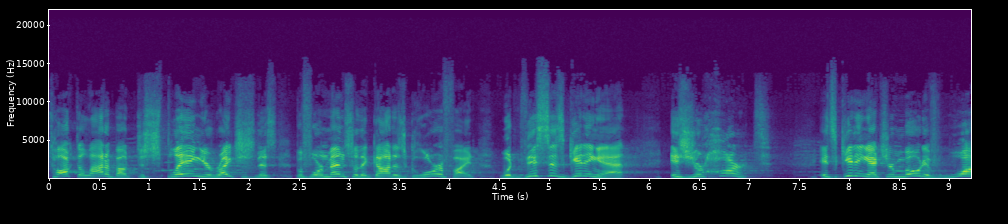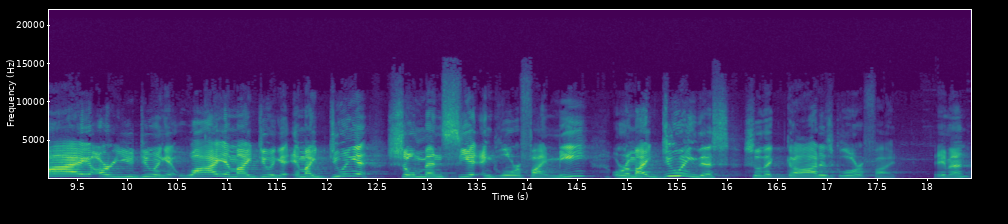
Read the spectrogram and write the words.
talked a lot about displaying your righteousness before men so that God is glorified. What this is getting at is your heart. It's getting at your motive. Why are you doing it? Why am I doing it? Am I doing it so men see it and glorify me? Or am I doing this so that God is glorified? Amen?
